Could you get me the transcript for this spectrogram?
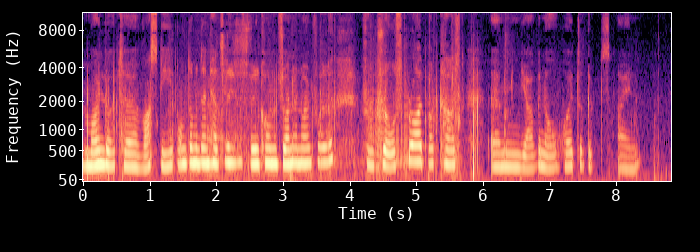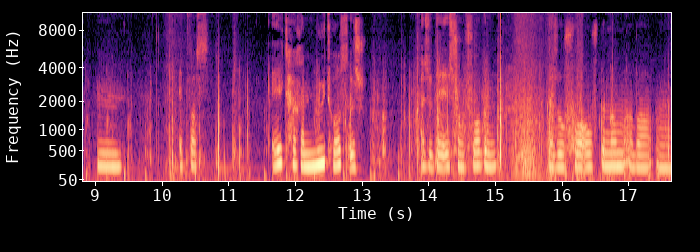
Moin Leute, was geht? Und damit ein herzliches Willkommen zu einer neuen Folge vom Joe's Brawl Podcast. Ähm, ja, genau, heute gibt es ein mh, etwas älteren Mythos. Ist, also der ist schon vorgen also voraufgenommen, aber mh,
